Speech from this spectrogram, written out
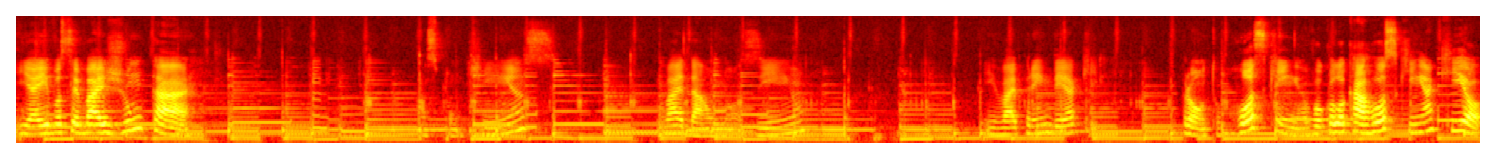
E aí você vai juntar Vai dar um nozinho e vai prender aqui. Pronto, rosquinha. Vou colocar a rosquinha aqui, ó.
